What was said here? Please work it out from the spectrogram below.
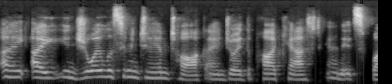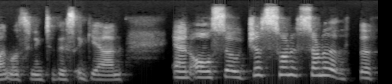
I, I enjoy listening to him talk. I enjoyed the podcast, and it's fun listening to this again. And also, just sort of some of the, the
